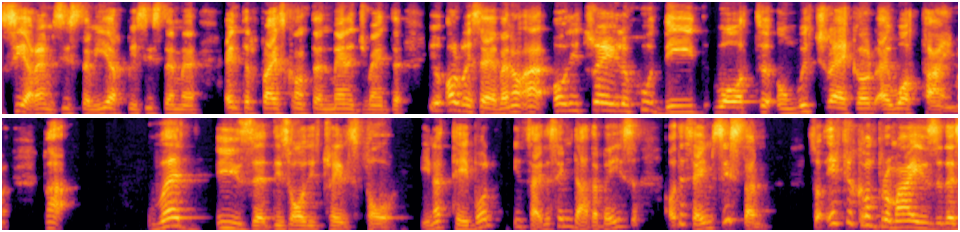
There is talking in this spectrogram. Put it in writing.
CRM system, ERP system, uh, enterprise content management, you always have an audit trail who did what, on which record, at what time. But where is uh, this audit trail stored? In a table inside the same database or the same system. So if you compromise the,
